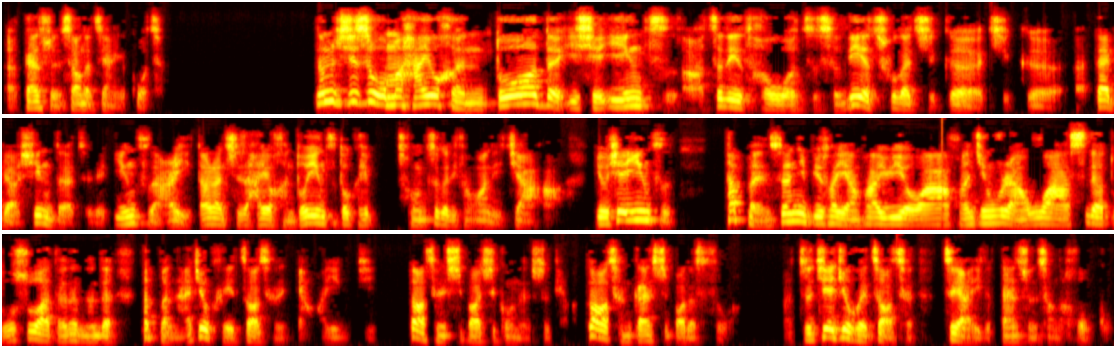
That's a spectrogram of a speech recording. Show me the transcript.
呃肝损伤的这样一个过程。那么其实我们还有很多的一些因子啊，这里头我只是列出了几个几个呃代表性的这个因子而已。当然，其实还有很多因子都可以从这个地方往里加啊，有些因子。它本身，你比如说氧化鱼油啊、环境污染物啊、饲料毒素啊等等等等，它本来就可以造成氧化应激，造成细胞器功能失调，造成肝细胞的死亡啊，直接就会造成这样一个单损伤的后果。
